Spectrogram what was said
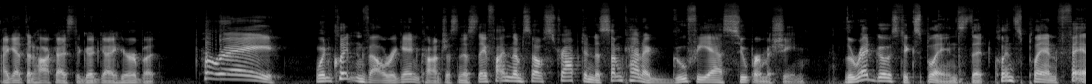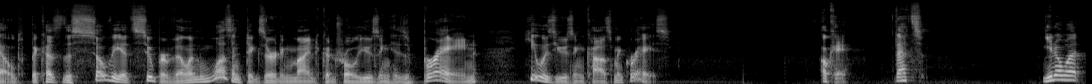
I get that Hawkeye's the good guy here, but hooray! When Clint and Val regain consciousness, they find themselves strapped into some kind of goofy ass super machine. The Red Ghost explains that Clint's plan failed because the Soviet supervillain wasn't exerting mind control using his brain, he was using cosmic rays. Okay, that's. You know what?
